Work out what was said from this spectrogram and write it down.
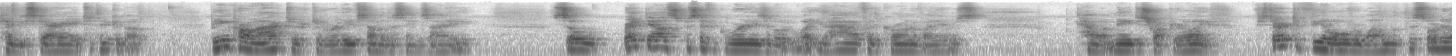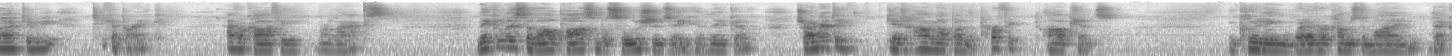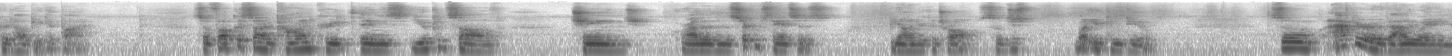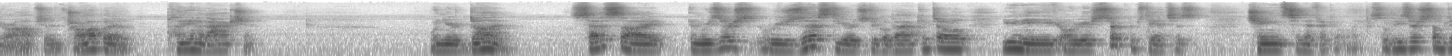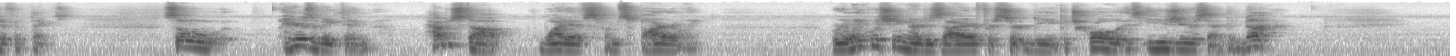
can be scary to think about. Being proactive to relieve some of this anxiety. So write down specific worries about what you have for the coronavirus, how it may disrupt your life. If you start to feel overwhelmed with this sort of activity, take a break. Have a coffee, relax. Make a list of all possible solutions that you can think of. Try not to get hung up on the perfect options including whatever comes to mind that could help you get by. So focus on concrete things you can solve, change, rather than the circumstances beyond your control. So just what you can do. So after evaluating your options, draw up a plan of action. When you're done, set aside and resist, resist the urge to go back until you need or your circumstances change significantly. So these are some different things. So here's a big thing how to stop what ifs from spiraling. Relinquishing our desire for certainty and control is easier said than done.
